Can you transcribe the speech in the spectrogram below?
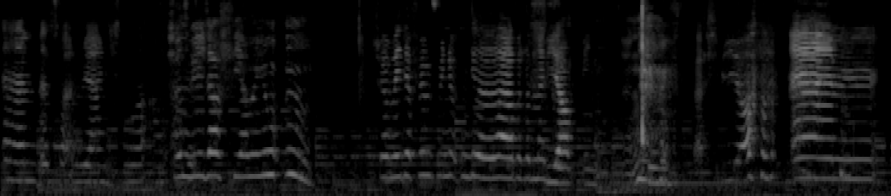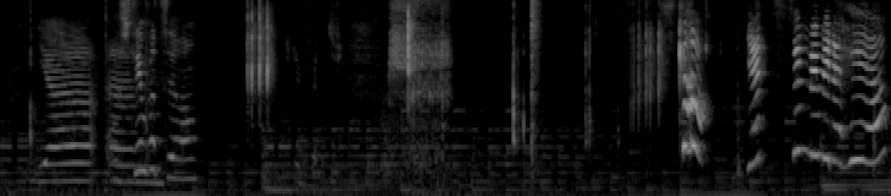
Ähm, das wollten wir eigentlich nur aus. Schon wieder vier Minuten. schon wieder fünf Minuten gelabert. dann- Vier Minuten. Fast. Ja. Ähm, ja. Ähm. Stimmverzerrer. So, jetzt sind wir wieder hier.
